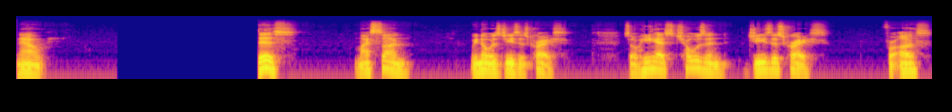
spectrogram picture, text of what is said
Now this my son we know is Jesus Christ. So he has chosen Jesus Christ for us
